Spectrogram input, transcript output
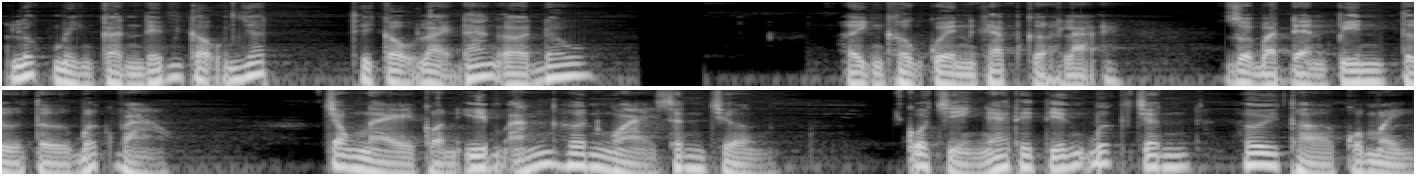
lúc mình cần đến cậu nhất thì cậu lại đang ở đâu? Hình không quên khép cửa lại, rồi bật đèn pin từ từ bước vào. Trong này còn im ắng hơn ngoài sân trường. Cô chỉ nghe thấy tiếng bước chân, hơi thở của mình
